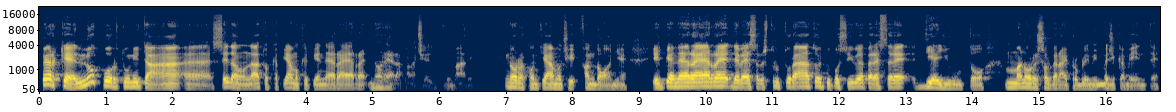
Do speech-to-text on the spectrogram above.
Perché l'opportunità, eh, se da un lato capiamo che il PNRR non è la panacea di tutti i mali, non raccontiamoci fandogne. Il PNRR deve essere strutturato il più possibile per essere di aiuto, ma non risolverà i problemi magicamente.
